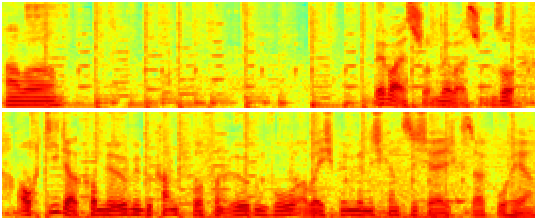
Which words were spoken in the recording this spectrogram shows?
Aber... Wer weiß schon, wer weiß schon. So, auch die da kommen mir irgendwie bekannt vor von irgendwo, aber ich bin mir nicht ganz sicher, ehrlich gesagt, woher.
